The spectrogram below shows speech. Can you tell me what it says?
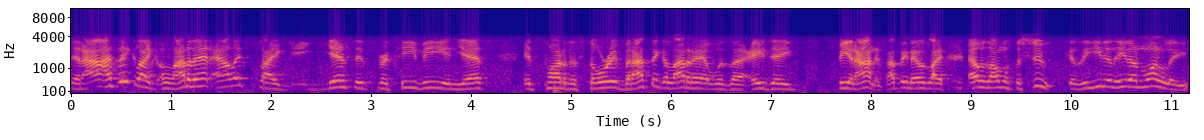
And I, I think like a lot of that, Alex, like yes, it's for TV, and yes, it's part of the story. But I think a lot of that was uh, AJ being honest. I think that was like that was almost a shoot because he didn't he doesn't want to leave.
